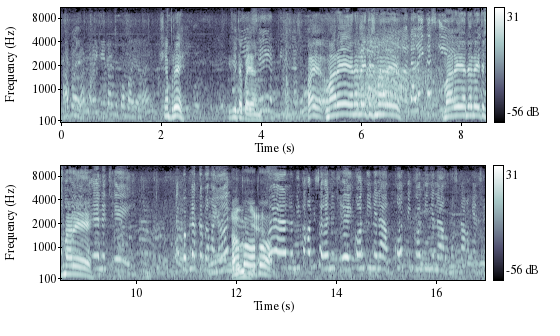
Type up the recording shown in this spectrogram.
Ah, pre. Siyempre, kikita pa yan. Sir, biniglas mo. Ay, Mare, ano latest Mare? Oh, the latest is Mare, ano latest Mare? NHA. Nagpa-vlog ka ba ngayon? Opo, opo. Well, nandito kami sa NHA. Konti na lang. Konting-konti na lang. Ka NHA.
